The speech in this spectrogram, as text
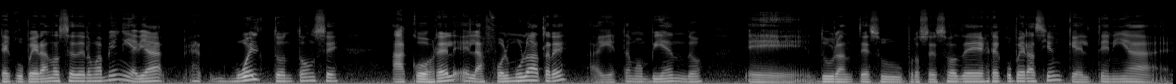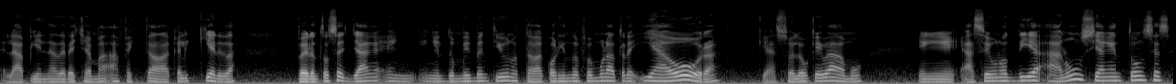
recuperándose de lo más bien y había vuelto entonces a correr en la Fórmula 3. Ahí estamos viendo eh, durante su proceso de recuperación que él tenía la pierna derecha más afectada que la izquierda. Pero entonces ya en, el 2021 estaba corriendo en Fórmula 3 y ahora, que eso es lo que vamos, en, hace unos días anuncian entonces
